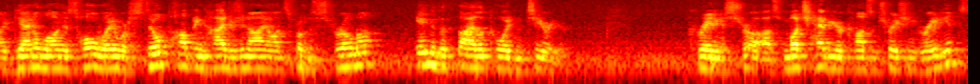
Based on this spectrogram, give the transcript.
again, along this whole way, we're still pumping hydrogen ions from the stroma into the thylakoid interior creating a, a much heavier concentration gradient.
